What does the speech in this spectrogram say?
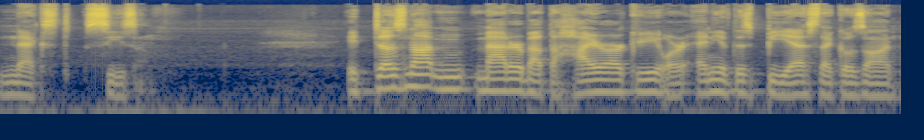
next season. It does not matter about the hierarchy or any of this BS that goes on.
